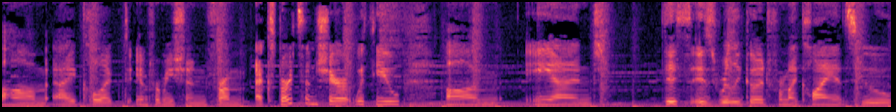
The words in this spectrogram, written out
Um, I collect information from experts and share it with you. Um, and this is really good for my clients who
